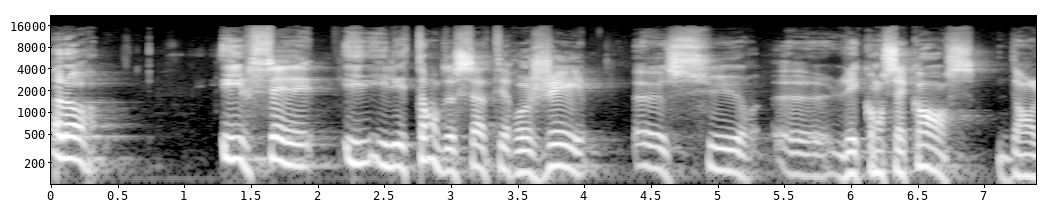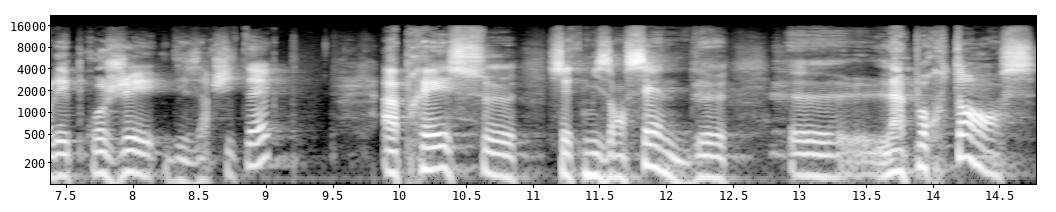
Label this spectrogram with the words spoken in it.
Alors, il est temps de s'interroger sur les conséquences dans les projets des architectes après cette mise en scène de euh, l'importance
